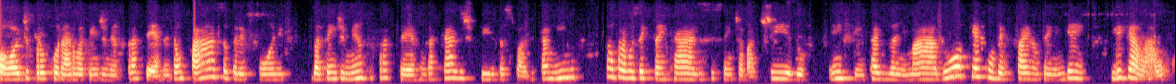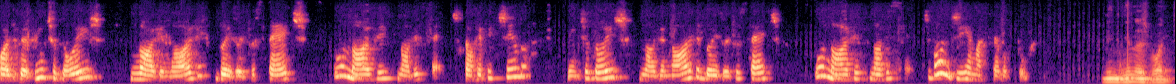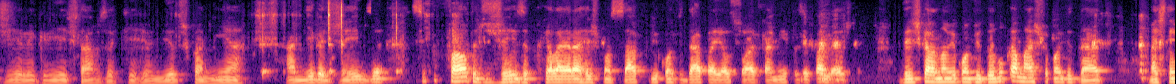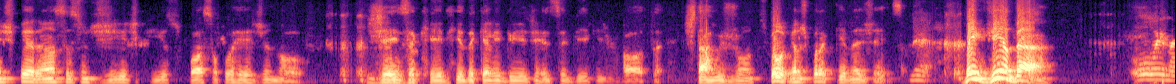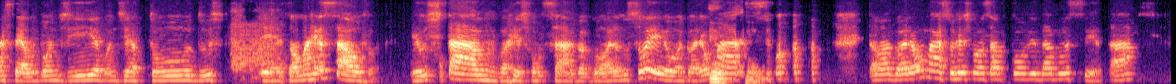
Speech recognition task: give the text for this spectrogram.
pode procurar o atendimento fraterno. Então, passa o telefone do atendimento fraterno da Casa Espírita Suave Caminho. Então, para você que está em casa, se sente abatido, enfim, está desanimado, ou quer conversar e não tem ninguém, liga lá. O código é 22 99 287 1997. Então, repetindo, 22 99 287 1997. Bom dia, Marcelo Turco. Meninas, bom dia, alegria estarmos aqui reunidos com a minha amiga Geisa. Sinto falta de Geisa, porque ela era responsável por me convidar para ir ao Suave Caminho fazer palestra. Desde que ela não me convidou, nunca mais fui convidado. Mas tenho esperanças um dia de que isso possa ocorrer de novo. Geisa, querida, que alegria de receber aqui de volta, estarmos juntos, pelo menos por aqui, né, Geisa? É. Bem-vinda! Oi, Marcelo, bom dia, bom dia a todos. É, só uma ressalva. Eu estava responsável, agora não sou eu, agora é o eu Márcio. Sei. Então, agora é o Márcio responsável por convidar você, tá?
